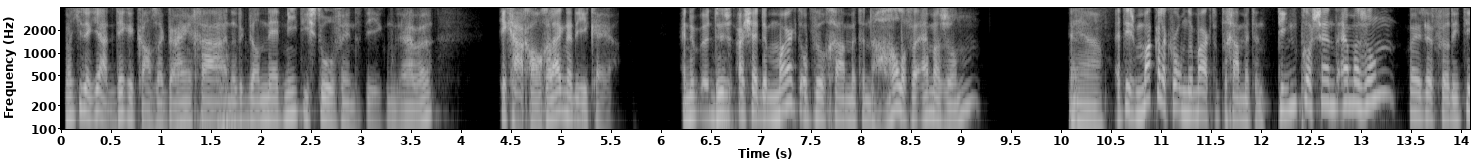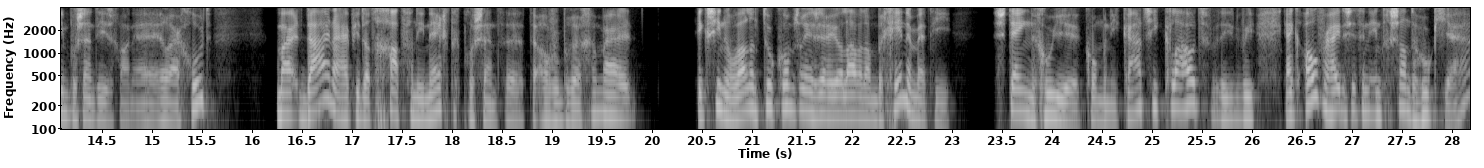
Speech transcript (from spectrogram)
Want je denkt, ja, dikke kans dat ik daarheen ga en dat ik dan net niet die stoel vind die ik moet hebben. Ik ga gewoon gelijk naar de IKEA. En dus als jij de markt op wil gaan met een halve Amazon. Ja. Het is makkelijker om de markt op te gaan met een 10% Amazon. Maar je zegt veel, die 10% die is gewoon eh, heel erg goed. Maar daarna heb je dat gat van die 90% eh, te overbruggen. Maar ik zie nog wel een toekomst waarin je zegt, joh, laten we dan beginnen met die steengoede communicatiecloud. Kijk, overheden zitten in een interessant hoekje. Hè?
